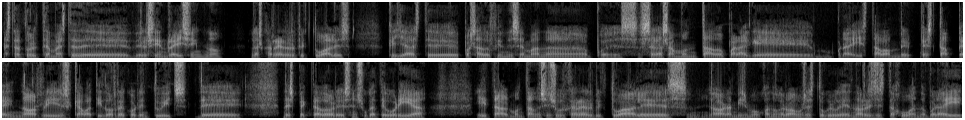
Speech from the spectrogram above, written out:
está todo el tema este de, del sim racing, ¿no? Las carreras virtuales, que ya este pasado fin de semana, pues se las han montado para que por ahí estaban Verstappen, Norris, que ha batido récord en Twitch de, de espectadores en su categoría y tal, montándose sus carreras virtuales. Ahora mismo, cuando grabamos esto, creo que Norris está jugando por ahí.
